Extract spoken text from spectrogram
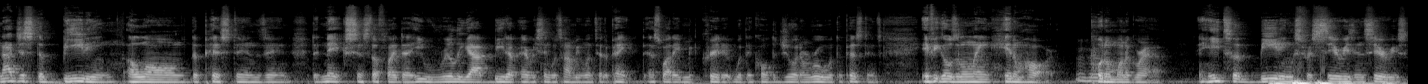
Not just the beating along the Pistons and the Knicks and stuff like that. He really got beat up every single time he went to the paint. That's why they created what they call the Jordan rule with the Pistons. If he goes in the lane, hit him hard, mm-hmm. put him on the ground. And he took beatings for series and series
